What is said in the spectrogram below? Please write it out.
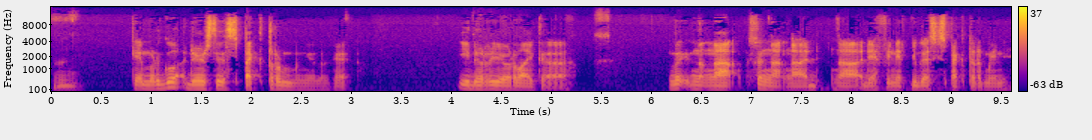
Hmm. Kayak menurut gue there's this spectrum gitu kayak either you're like a nggak nggak nggak nggak definite juga sih spektrum ini.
